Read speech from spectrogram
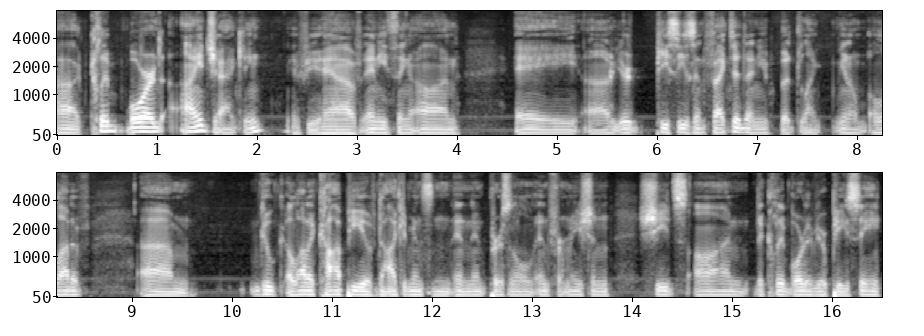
uh, clipboard hijacking. If you have anything on a uh, your PC's infected and you put like you know a lot of um, do a lot of copy of documents and, and, and, personal information sheets on the clipboard of your PC,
